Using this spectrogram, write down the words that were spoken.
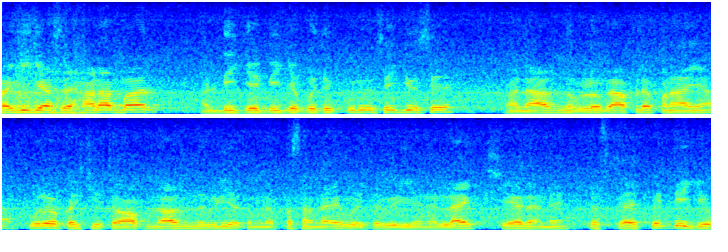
વાગી ગયા છે સાડા બાર અને ડીજે બીજે બધું પૂરું થઈ ગયું છે. અને આજનો વ્લોગ આપણે પણ અહીંયા પૂરો કરીશું. તો આપણો આજનો વીડિયો તમને પસંદ આવ્યો હોય તો વિડીયોને લાઇક શેર અને સબસ્ક્રાઈબ કરી દેજો.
